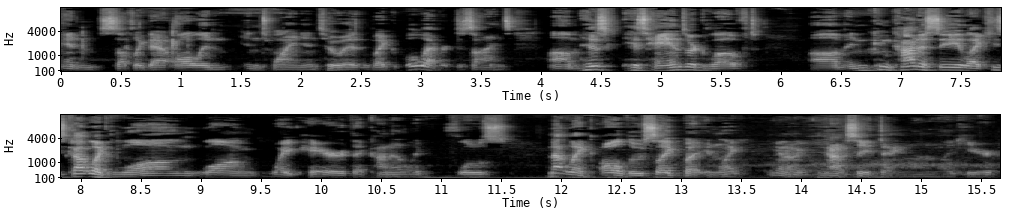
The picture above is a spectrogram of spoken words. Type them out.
and stuff like that all in entwined into it, like elaborate designs. Um, his his hands are gloved, um, and you can kind of see like he's got like long, long white hair that kind of like flows, not like all loose like, but in like you know you can kind of see it dangling like here,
